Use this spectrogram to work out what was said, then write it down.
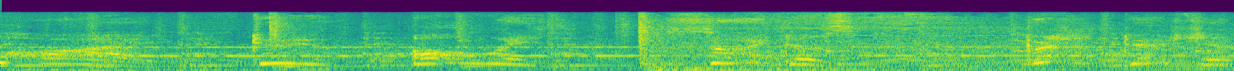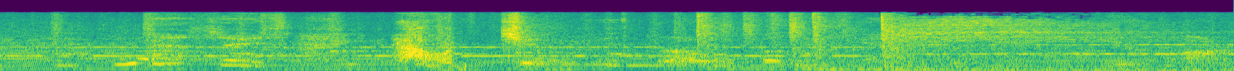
Why do you always sign us presentation essays? How dare you throw a book at me? You are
